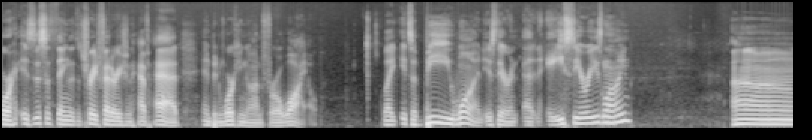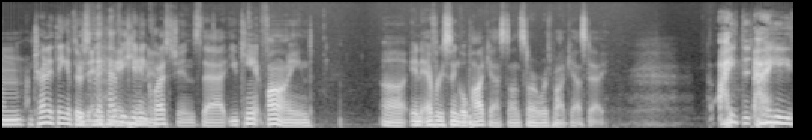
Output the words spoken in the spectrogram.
Or is this a thing that the Trade Federation have had and been working on for a while? Like it's a B one. Is there an, an A series line? Um, I'm trying to think if there's These are the heavy hitting questions that you can't find uh, in every single podcast on Star Wars Podcast Day. I I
